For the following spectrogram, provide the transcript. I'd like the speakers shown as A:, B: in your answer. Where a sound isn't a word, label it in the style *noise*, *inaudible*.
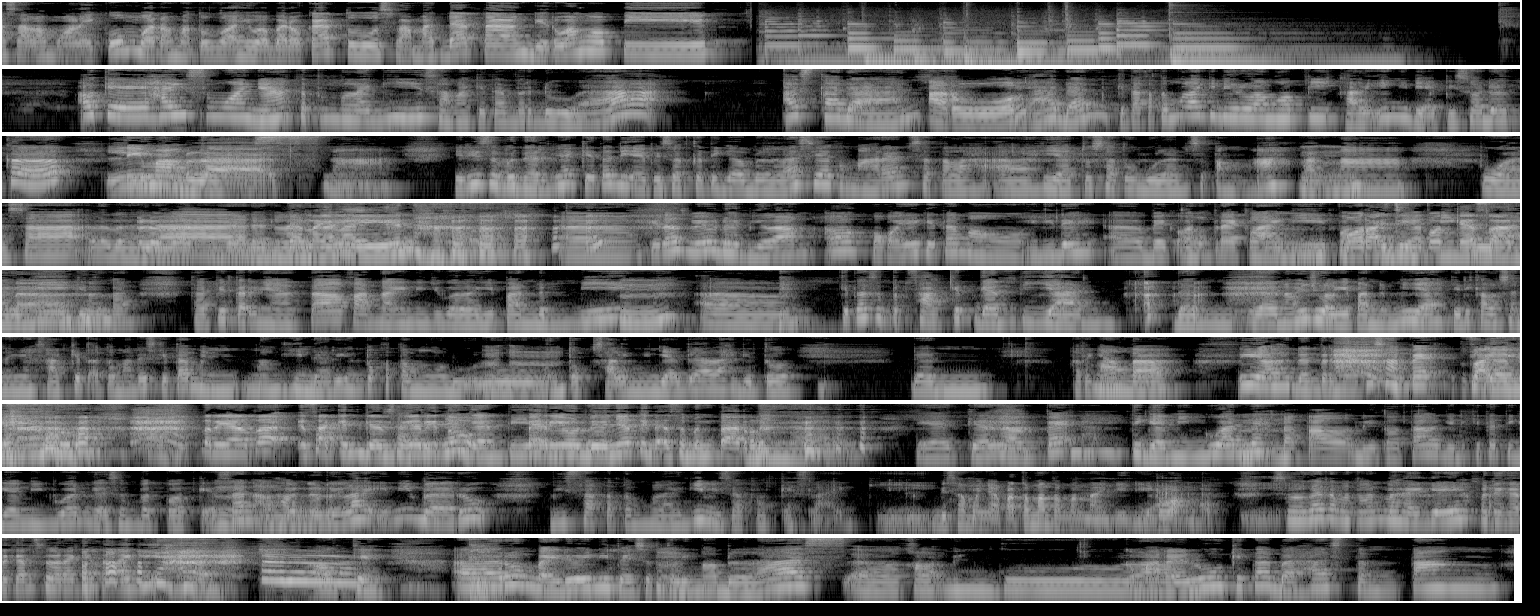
A: Assalamualaikum warahmatullahi wabarakatuh. Selamat datang di Ruang Ngopi.
B: Oke, hai semuanya, ketemu lagi sama kita berdua, Aska dan
A: Arum.
B: Ya, dan kita ketemu lagi di ruang ngopi kali ini di episode ke
A: 15.
B: Nah, jadi sebenarnya kita di episode ke-13 ya kemarin setelah uh, hiatus satu bulan setengah karena puasa, lebaran,
A: Lebaran
B: dan
A: dan
B: lain-lain. *laughs* Eh, kita sebenarnya udah bilang, oh pokoknya kita mau ini deh uh, back on track
A: Hmm,
B: lagi,
A: mau
B: podcast
A: rajin
B: tiap minggu
A: podcastan,
B: lagi
A: nah.
B: gitu *laughs* kan. Tapi ternyata karena ini juga lagi pandemi,
A: Hmm.
B: eh, kita sempet sakit gantian dan *laughs* ya namanya juga lagi pandemi ya jadi kalau seandainya sakit otomatis kita men- menghindari untuk ketemu dulu
A: Mm-mm.
B: untuk saling menjaga lah gitu dan
A: Ternyata
B: iya dan ternyata sampai *laughs* tiga minggu. *laughs*
A: Ternyata sakit gantian
B: Sakitnya
A: itu
B: gantian
A: periodenya tidak sebentar.
B: benar ya kita sampai *laughs* tiga mingguan deh total di total jadi kita tiga mingguan nggak sempet podcastan
A: Mm-mm,
B: alhamdulillah ini baru bisa ketemu lagi bisa podcast lagi
A: Bisa menyapa teman-teman lagi di
B: Ya.
A: Ruang.
B: Semoga teman-teman bahagia ya mendengarkan suara kita *laughs* lagi. Oke, Eh, Rum by the way ini episode
A: Hmm.
B: ke-15 Eh, Kalau minggu
A: Kemarin.
B: lalu kita bahas tentang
